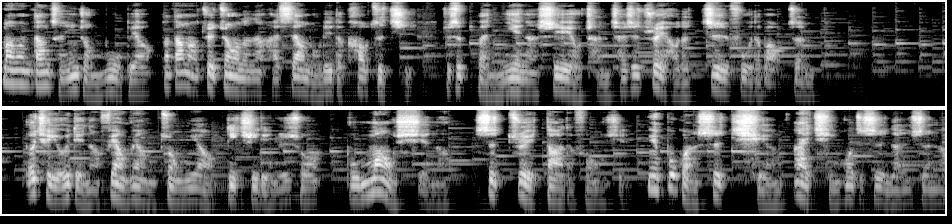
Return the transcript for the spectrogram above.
慢慢当成一种目标。那当然，最重要的呢，还是要努力的靠自己，就是本业呢，事业有成，才是最好的致富的保证。而且有一点呢，非常非常重要，第七点就是说，不冒险呢。是最大的风险，因为不管是钱、爱情或者是人生呢，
